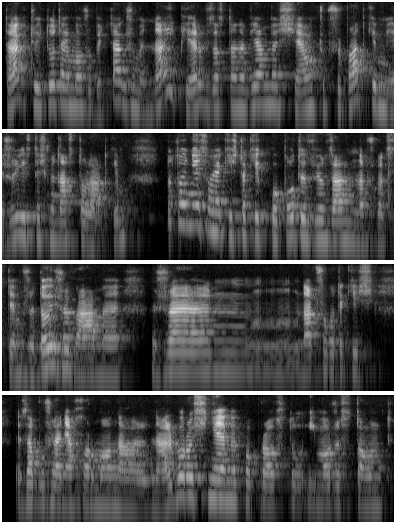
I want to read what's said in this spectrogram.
Tak? Czyli tutaj może być tak, że my najpierw zastanawiamy się, czy przypadkiem, jeżeli jesteśmy nastolatkiem, no to nie są jakieś takie kłopoty związane na przykład z tym, że dojrzewamy, że mm, na przykład jakieś zaburzenia hormonalne, albo rośniemy po prostu i może stąd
